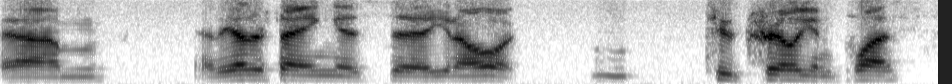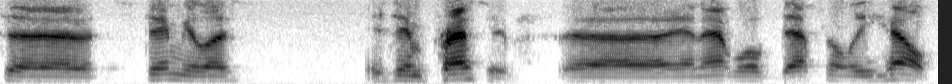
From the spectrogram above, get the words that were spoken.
um, and the other thing is, uh, you know, two trillion plus uh, stimulus is impressive, uh, and that will definitely help.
